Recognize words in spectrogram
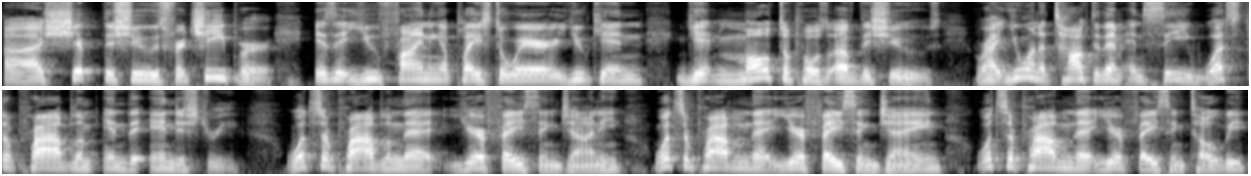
uh, ship the shoes for cheaper? Is it you finding a place to where you can get multiples of the shoes? Right? You want to talk to them and see what's the problem in the industry. What's a problem that you're facing, Johnny? What's a problem that you're facing, Jane? What's a problem that you're facing, Toby?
